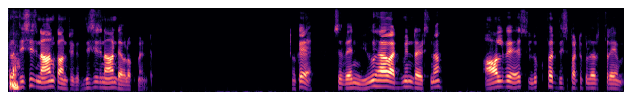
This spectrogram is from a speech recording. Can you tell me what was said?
So No. this is non-configured this is non-development. Okay so when you have admin rights now always look for this particular frame.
